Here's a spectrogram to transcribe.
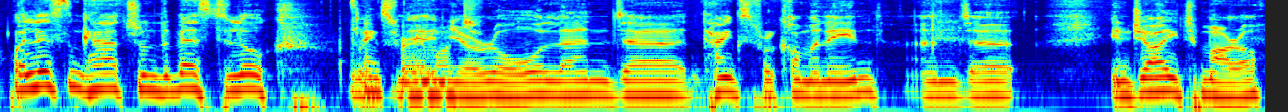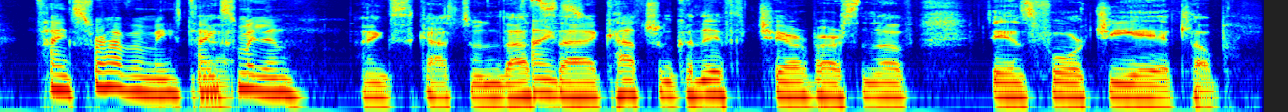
Well, listen, Catherine, the best of luck. Thanks very much. your role, and uh, thanks for coming in. And uh, enjoy tomorrow. Thanks for having me. Thanks Yeah. a million. Thanks, Catherine. That's Thanks. Uh, Catherine Cuniffe, chairperson of Danesfort GAA Club.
